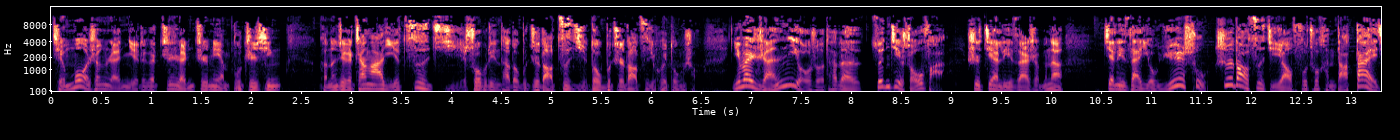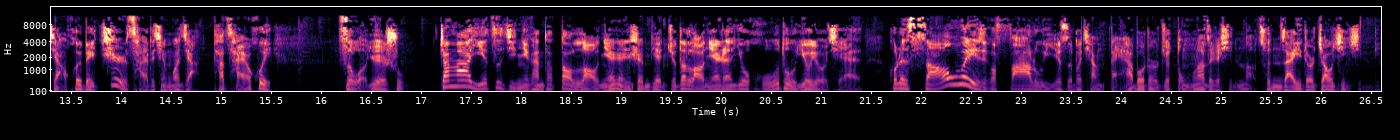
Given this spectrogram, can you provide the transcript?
请陌生人，你这个知人知面不知心，可能这个张阿姨自己说不定她都不知道，自己都不知道自己会动手。因为人有时候他的遵纪守法是建立在什么呢？建立在有约束，知道自己要付出很大代价会被制裁的情况下，他才会自我约束。张阿姨自己，你看她到老年人身边，觉得老年人又糊涂又有钱，可能稍微这个法律意识不强，淡薄点就动了这个心了，存在一点侥幸心理。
